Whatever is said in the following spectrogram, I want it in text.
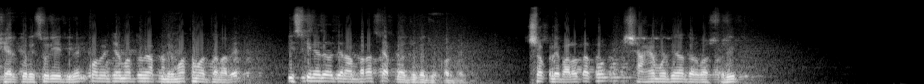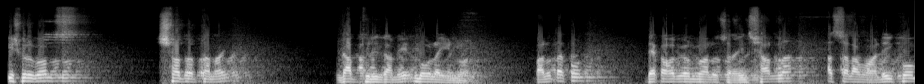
শেয়ার করে ছড়িয়ে দিবেন। কমেন্টের মাধ্যমে আপনাদের মতামত জানাবেন। স্ক্রিনে দেওয়া যে নাম্বার আছে, আপনারা যোগাযোগ করবেন। সকলে ভালো থাকুন। শাহে মদিনা দরবার শরীফ, কিশোরগঞ্জ, সদর থানায় গাবধুলি গ্রামে বৌলা ইউনিয়ন। ভালো থাকুন। দেখা হবে অন্য আলোচনা ইনশাআল্লাহ। আসসালামু আলাইকুম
